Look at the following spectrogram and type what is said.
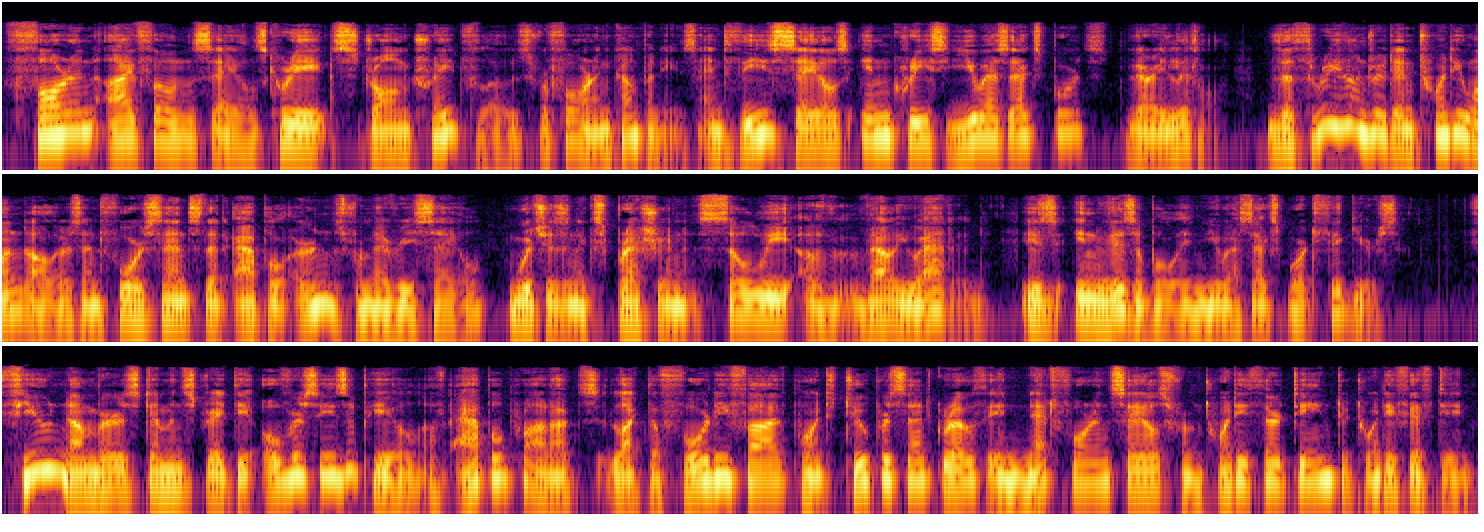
Foreign iPhone sales create strong trade flows for foreign companies, and these sales increase U.S. exports very little. The $321.04 that Apple earns from every sale, which is an expression solely of value added, is invisible in U.S. export figures. Few numbers demonstrate the overseas appeal of Apple products like the 45.2% growth in net foreign sales from 2013 to 2015.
